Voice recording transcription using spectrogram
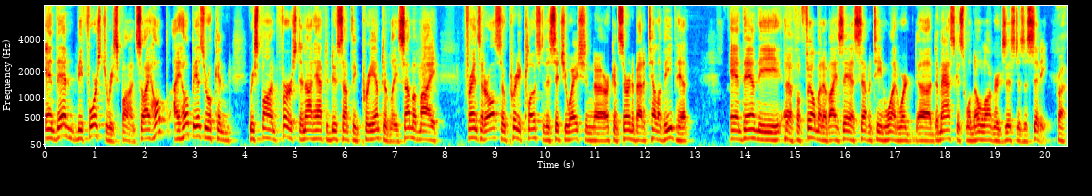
and then be forced to respond. So I hope, I hope Israel can respond first and not have to do something preemptively. Some of my friends that are also pretty close to the situation uh, are concerned about a Tel Aviv hit and then the uh, fulfillment of Isaiah 17:1, where uh, Damascus will no longer exist as a city. Right.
